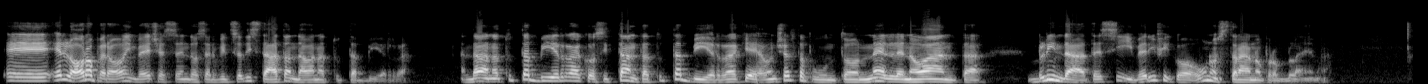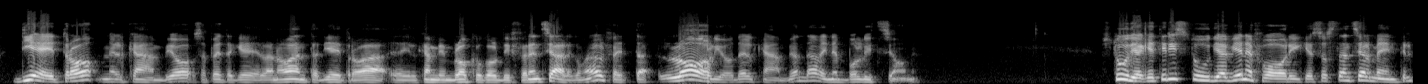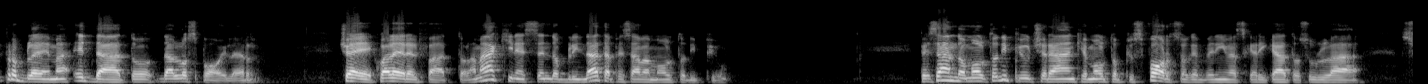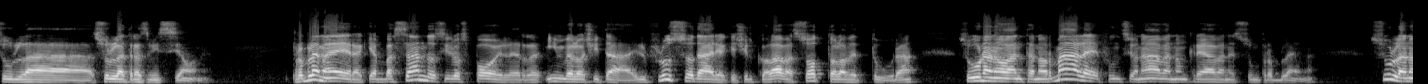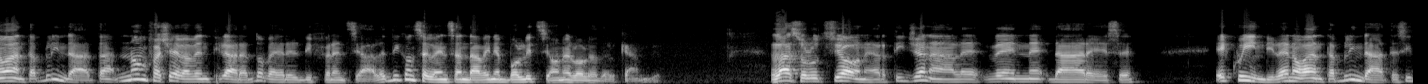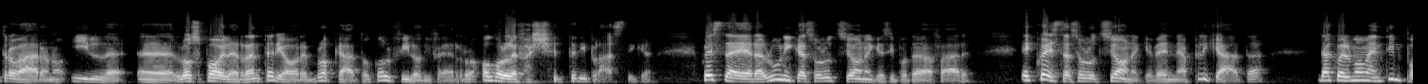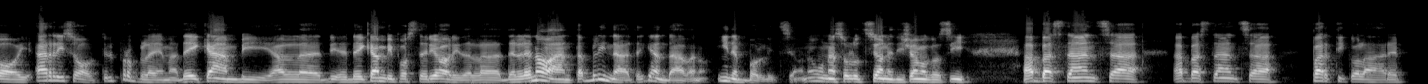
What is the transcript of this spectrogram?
E, e, loro però, invece, essendo servizio di Stato, andavano a tutta birra. Andavano a tutta birra, così tanta a tutta birra, che a un certo punto, nelle 90 blindate, si verificò uno strano problema. Dietro, nel cambio, sapete che la 90 dietro ha eh, il cambio in blocco col differenziale come l'alfetta, l'olio del cambio andava in ebollizione Studia che ti ristudia, viene fuori che sostanzialmente il problema è dato dallo spoiler. Cioè, qual era il fatto? La macchina, essendo blindata, pesava molto di più. Pesando molto di più, c'era anche molto più sforzo che veniva scaricato sulla, sulla, sulla trasmissione. Il problema era che abbassandosi lo spoiler in velocità, il flusso d'aria che circolava sotto la vettura su una 90 normale funzionava, non creava nessun problema. Sulla 90 blindata non faceva ventilare a dovere il differenziale e di conseguenza andava in ebollizione l'olio del cambio. La soluzione artigianale venne da Arese e quindi le 90 blindate si trovarono il, eh, lo spoiler anteriore bloccato col filo di ferro o con le fascette di plastica. Questa era l'unica soluzione che si poteva fare e questa soluzione che venne applicata da quel momento in poi ha risolto il problema dei cambi, al, dei cambi posteriori della, delle 90 blindate che andavano in ebollizione. Una soluzione, diciamo così, abbastanza, abbastanza particolare.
